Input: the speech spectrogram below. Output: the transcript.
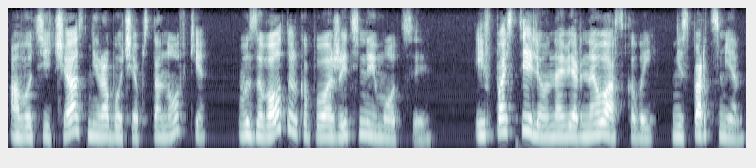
а вот сейчас, в нерабочей обстановке, вызывал только положительные эмоции. И в постели он, наверное, ласковый, не спортсмен.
